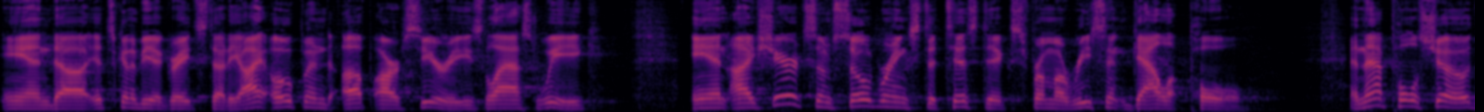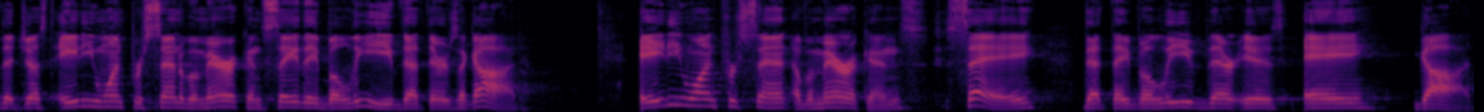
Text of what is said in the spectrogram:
and uh, it's going to be a great study. I opened up our series last week and I shared some sobering statistics from a recent Gallup poll. And that poll showed that just 81% of Americans say they believe that there's a God. 81% of Americans say that they believe there is a God.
